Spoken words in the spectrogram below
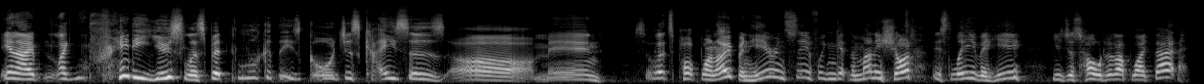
you know, like pretty useless, but look at these gorgeous cases. Oh, man. So let's pop one open here and see if we can get the money shot. This lever here, you just hold it up like that,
